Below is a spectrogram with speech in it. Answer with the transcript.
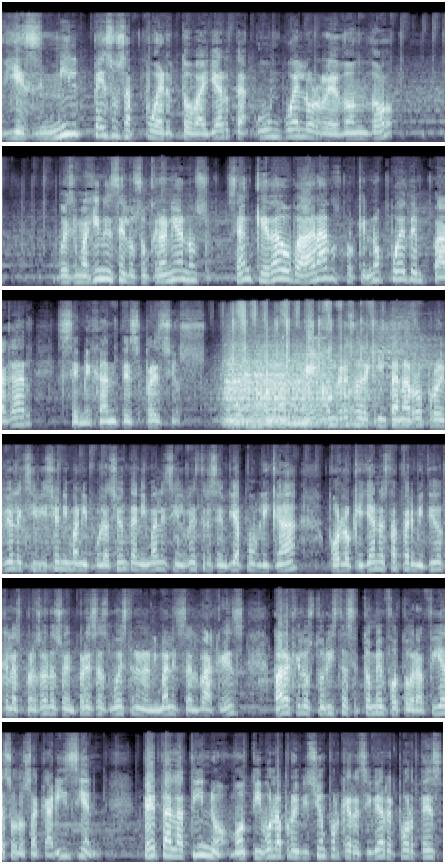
10 mil pesos a Puerto Vallarta, un vuelo redondo. Pues imagínense, los ucranianos se han quedado varados porque no pueden pagar semejantes precios. El Congreso de Quintana Roo prohibió la exhibición y manipulación de animales silvestres en vía pública, por lo que ya no está permitido que las personas o empresas muestren animales salvajes para que los turistas se tomen fotografías o los acaricien. PETA Latino motivó la prohibición porque recibía reportes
